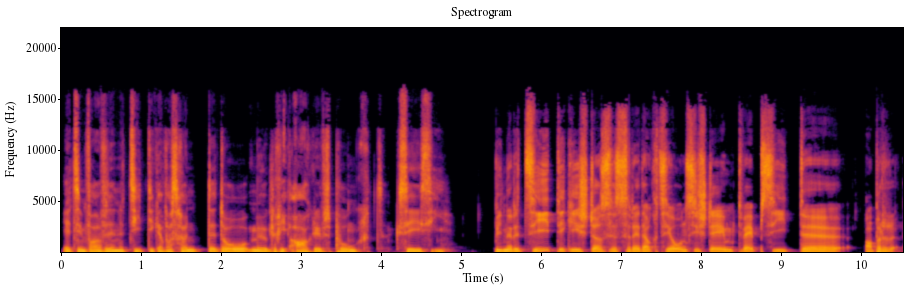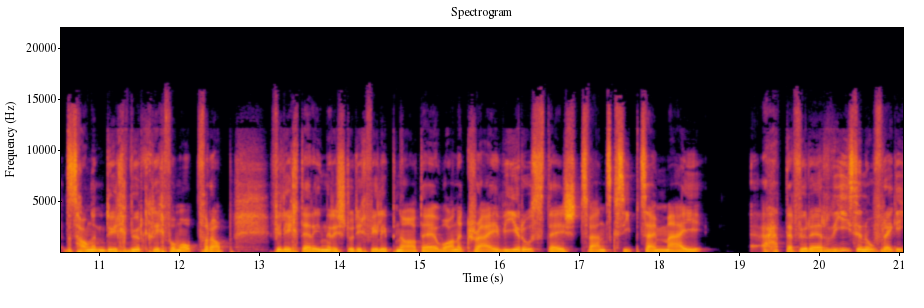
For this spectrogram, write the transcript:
Jetzt im Fall von diesen Zeitungen, was könnten da mögliche Angriffspunkte gewesen sein? Bei einer Zeitung ist das ein Redaktionssystem, die Webseite, aber das hängt natürlich wirklich vom Opfer ab. Vielleicht erinnerst du dich, Philipp, an den WannaCry-Virus. Der ist 2017 im Mai hat er für eine riesen Aufregung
